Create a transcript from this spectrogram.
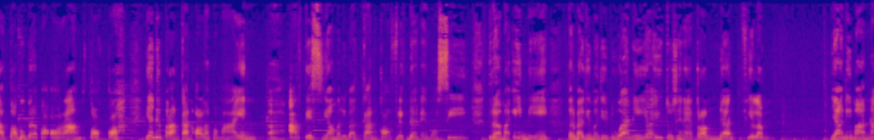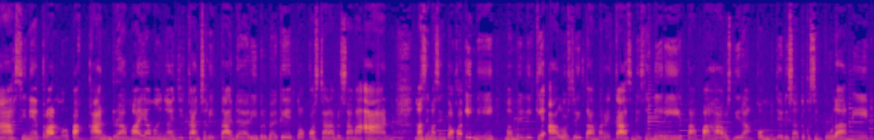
atau beberapa orang tokoh yang diperankan oleh pemain uh, artis yang melibatkan konflik dan emosi. Drama ini terbagi menjadi dua nih yaitu sinetron dan film. Yang di mana sinetron merupakan drama yang menyajikan cerita dari berbagai tokoh secara bersamaan. Masing-masing tokoh ini memiliki alur cerita mereka sendiri-sendiri tanpa harus dirangkum menjadi satu kesimpulan nih.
